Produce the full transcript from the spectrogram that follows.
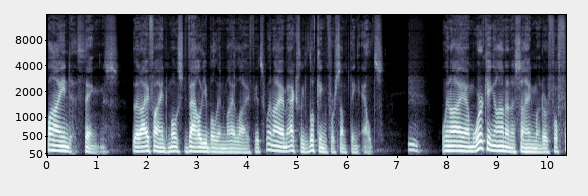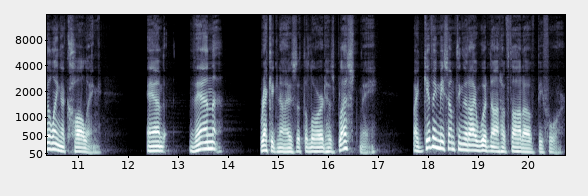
find things that I find most valuable in my life, it's when I am actually looking for something else. Mm. When I am working on an assignment or fulfilling a calling, and then recognize that the Lord has blessed me by giving me something that I would not have thought of before,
